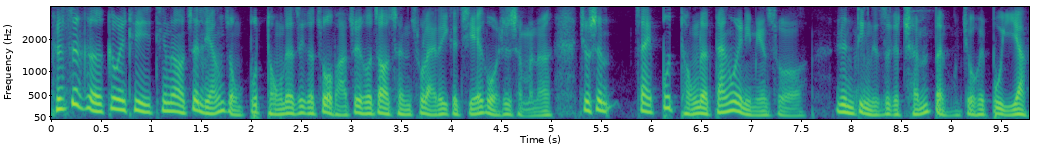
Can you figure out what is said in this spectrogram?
可是这个各位可以听到这两种不同的这个做法，最后造成出来的一个结果是什么呢？就是在不同的单位里面所认定的这个成本就会不一样。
